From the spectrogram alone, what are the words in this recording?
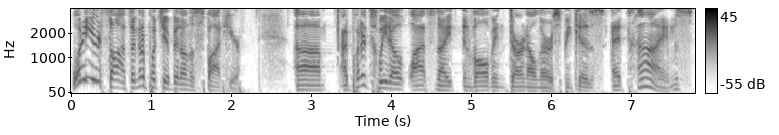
What are your thoughts? I'm going to put you a bit on the spot here. Um, I put a tweet out last night involving Darnell Nurse because at times,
